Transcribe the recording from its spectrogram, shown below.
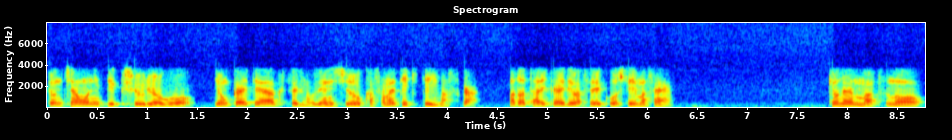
ピョンチャンオリンピック終了後4回転アクセルの練習を重ねてきていますがまだ大会では成功していません。去年末の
